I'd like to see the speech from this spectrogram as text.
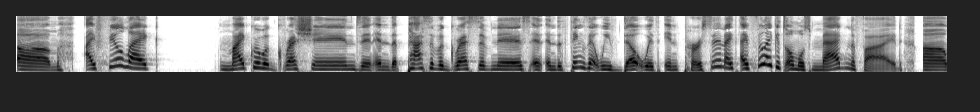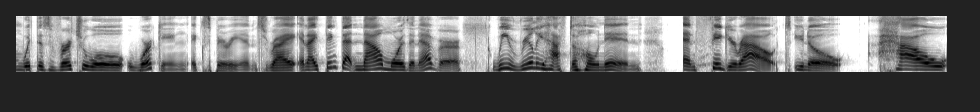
um, I feel like microaggressions and, and the passive aggressiveness and, and the things that we've dealt with in person, I, I feel like it's almost magnified um, with this virtual working experience, right? And I think that now more than ever, we really have to hone in and figure out, you know, how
